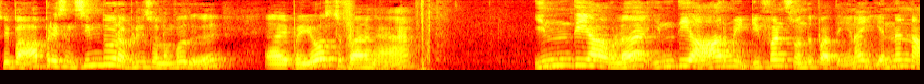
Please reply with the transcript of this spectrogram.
ஸோ இப்போ ஆப்ரேஷன் சிந்தூர் அப்படின்னு சொல்லும்போது இப்போ யோசிச்சு பாருங்க. இந்தியாவில் இந்திய ஆர்மி டிஃபென்ஸ் வந்து பார்த்தீங்கன்னா என்னென்ன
